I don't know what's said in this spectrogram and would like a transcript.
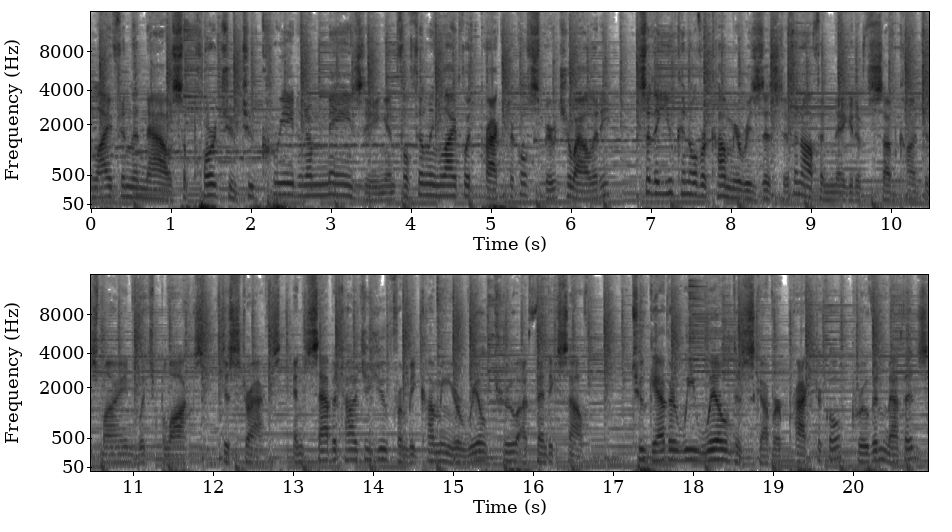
Life in the Now supports you to create an amazing and fulfilling life with practical spirituality so that you can overcome your resistive and often negative subconscious mind which blocks, distracts, and sabotages you from becoming your real, true, authentic self. Together, we will discover practical, proven methods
